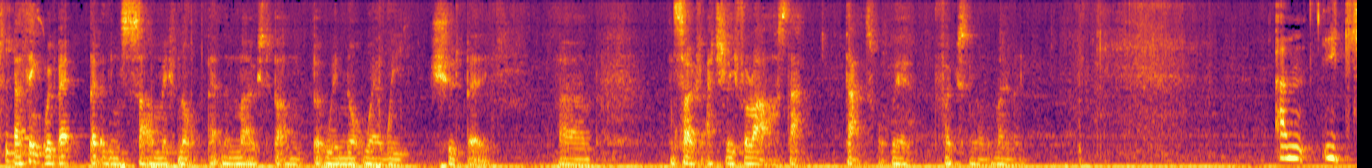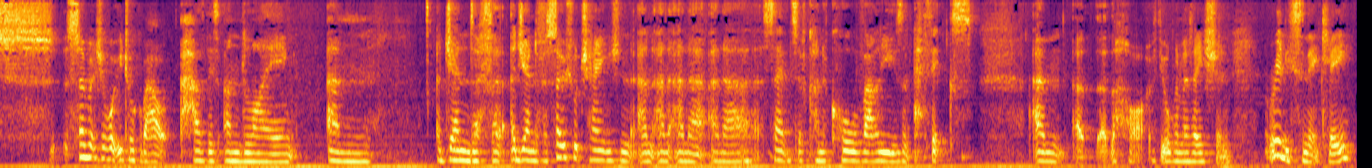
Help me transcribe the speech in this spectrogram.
clearly. I think we're be- better than some, if not better than most, but um, but we're not where we should be. Um, and so, actually, for us, that that's what we're focusing on at the moment. Um, you, so much of what you talk about has this underlying um, agenda for agenda for social change and, and, and, and, a, and a sense of kind of core values and ethics um, at, at the heart of the organisation. Really cynically,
